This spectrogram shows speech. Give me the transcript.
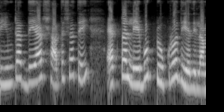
ডিমটা দেওয়ার সাথে সাথেই একটা লেবুর টুকরো দিয়ে দিলাম।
